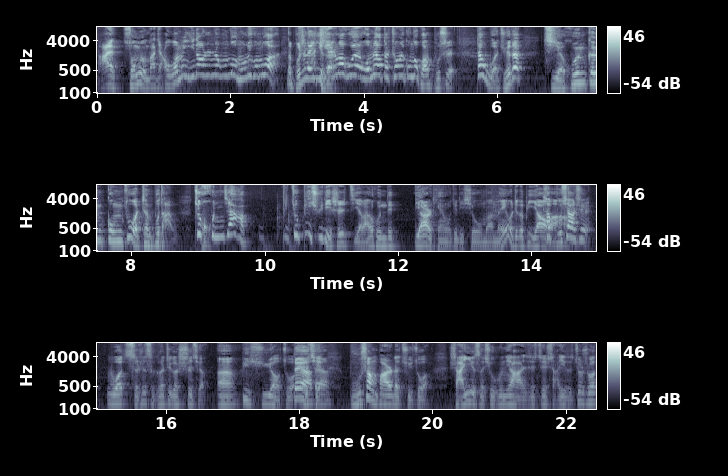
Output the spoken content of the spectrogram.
哎，怂恿大家，我们一定要认真工作，努力工作，那不是那意思结什。么婚？我们要成为工作狂，不是。但我觉得结婚跟工作真不耽误。就婚假必就必须得是结完婚的第二天我就得休吗？没有这个必要啊。它不像是我此时此刻这个事情嗯，必须要做，而且、不上班的去做，啥意思？休婚假这这啥意思？就是说，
